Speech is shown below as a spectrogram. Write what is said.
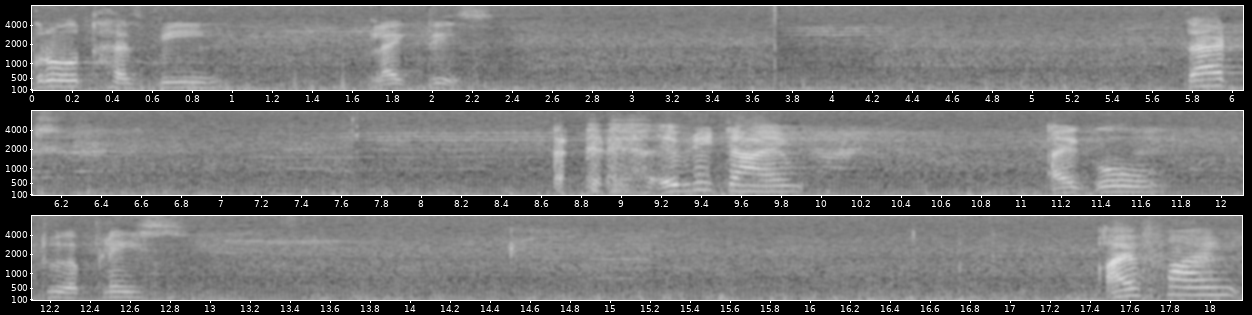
growth has been like this. That every time I go to a place, I find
